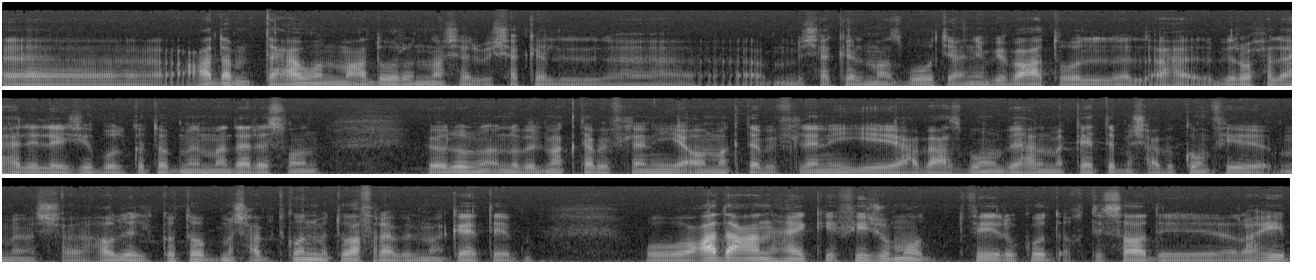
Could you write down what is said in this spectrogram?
أه عدم التعاون مع دور النشر بشكل أه بشكل مزبوط يعني بيبعتوا بيروحوا الأهالي ليجيبوا الكتب من مدارسهم. بيقولوا لهم إنه بالمكتبة الفلانية أو المكتبة الفلانية عم بيعذبوهم بهالمكاتب مش عم بيكون في مش هول الكتب مش عم بتكون متوفرة بالمكاتب. وعدا عن هيك في جمود في ركود اقتصادي رهيب.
